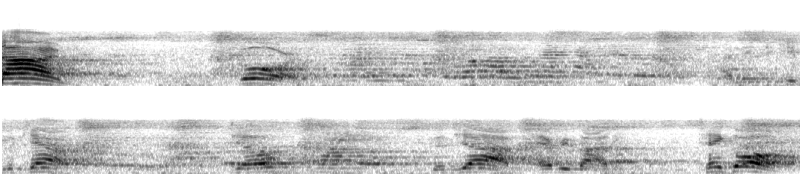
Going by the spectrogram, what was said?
Time. Scores. I need to keep account. Joe, good job, everybody. Take off.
